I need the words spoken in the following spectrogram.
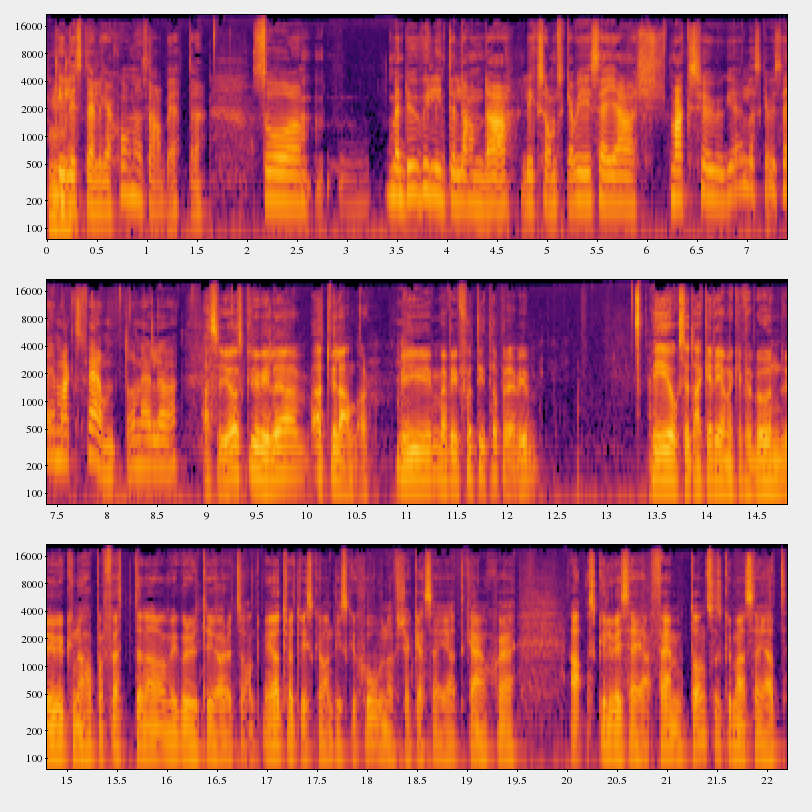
mm. tillitsdelegationens arbete. Så, men du vill inte landa, liksom, ska vi säga max 20 eller ska vi säga max 15 eller? Alltså jag skulle vilja att vi landar, vi, mm. men vi får titta på det. Vi, vi är också ett akademikerförbund, vi vill kunna ha på fötterna om vi går ut och gör ett sånt. Men jag tror att vi ska ha en diskussion och försöka säga att kanske ja, skulle vi säga 15 så skulle man säga att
